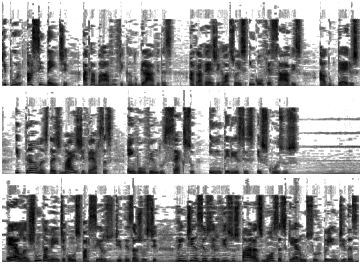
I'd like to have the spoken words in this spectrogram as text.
que, por acidente, acabavam ficando grávidas, através de relações inconfessáveis, adultérios e tramas das mais diversas envolvendo sexo e interesses escusos. Ela, juntamente com os parceiros de desajuste, vendia seus serviços para as moças que eram surpreendidas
